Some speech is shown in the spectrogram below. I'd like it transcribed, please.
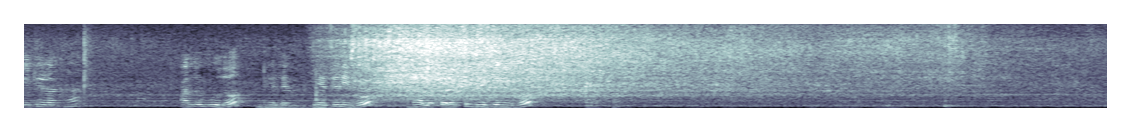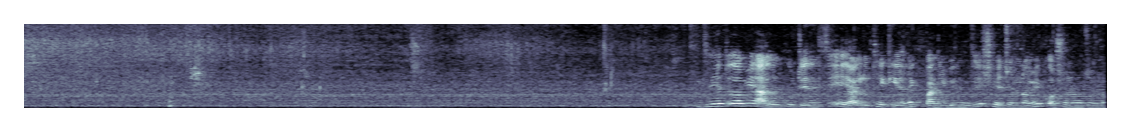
কেটে রাখা আলুগুলো ঢেলে ভেজে নিব। ভালো করে একটু ভেজে নিব যেহেতু আমি আলু কুটে নিচ্ছি এই আলু থেকে অনেক পানি বের হয়েছে, সেজন্য আমি কষানোর জন্য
